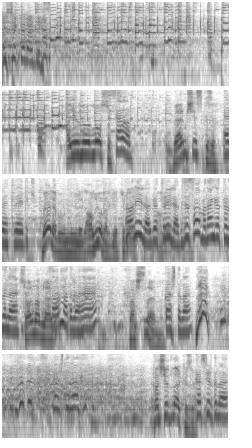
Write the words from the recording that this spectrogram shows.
biz çek de benzeriz. Hayırlı uğurlu olsun. Sağ ol. Vermişsiniz kızı. Evet verdik. Böyle bu millet alıyorlar götürüyorlar. Alıyorlar götürüyorlar. Bize sormadan götürdüler. Sormadılar mı? Sormadılar he. Kaçtılar mı? Kaçtılar. Ne? Kaçtılar. Kaçırdılar kızı. Kaçırdılar.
